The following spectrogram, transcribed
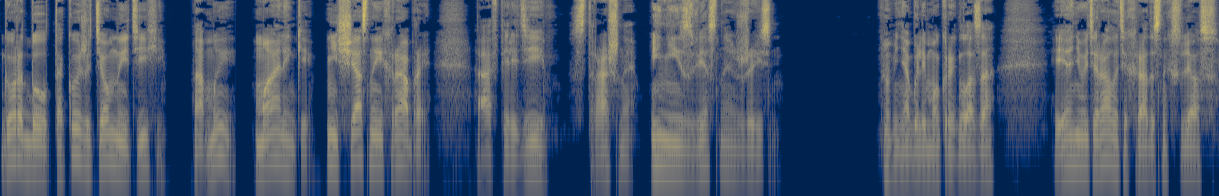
Город был такой же темный и тихий, а мы — маленькие, несчастные и храбрые, а впереди страшная и неизвестная жизнь. У меня были мокрые глаза, я не вытирал этих радостных слез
